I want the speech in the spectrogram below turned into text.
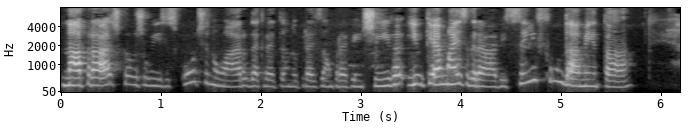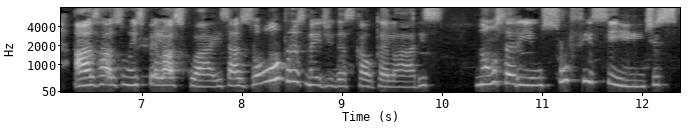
Na prática, os juízes continuaram decretando prisão preventiva e o que é mais grave, sem fundamentar as razões pelas quais as outras medidas cautelares não seriam suficientes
